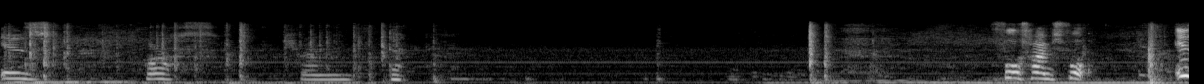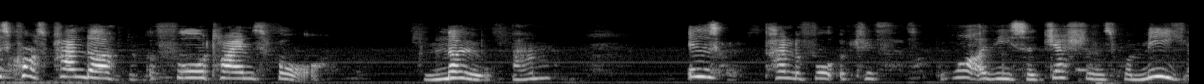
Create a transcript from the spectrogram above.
Is cross and four times four. Is cross panda four times four? No bam is Panda Fortress. What are these suggestions for me?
